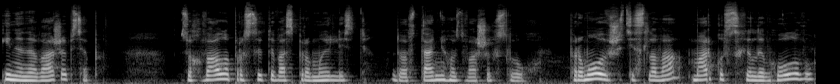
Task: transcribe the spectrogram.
і не наважився б зухвало просити вас про милість до останнього з ваших слуг. Промовивши ці слова, Маркус схилив голову,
